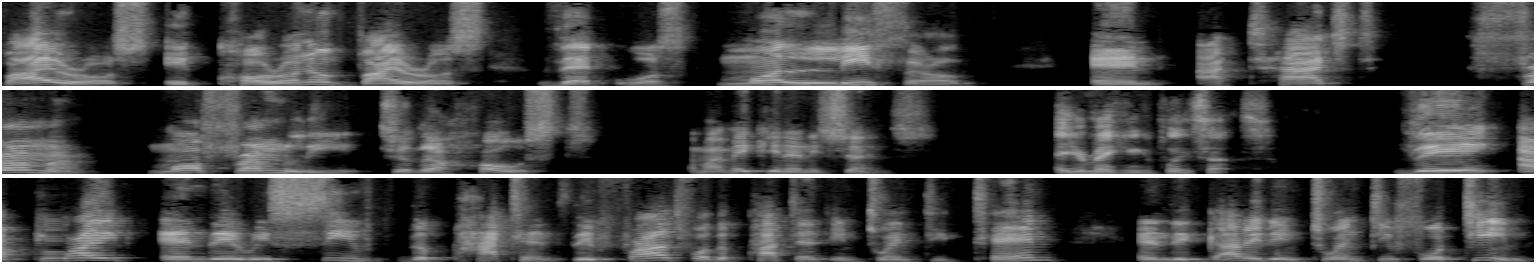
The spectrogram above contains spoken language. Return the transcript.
virus, a coronavirus that was more lethal and attached firmer, more firmly to the host. Am I making any sense? You're making complete sense. They applied and they received the patent. They filed for the patent in 2010 and they got it in 2014.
